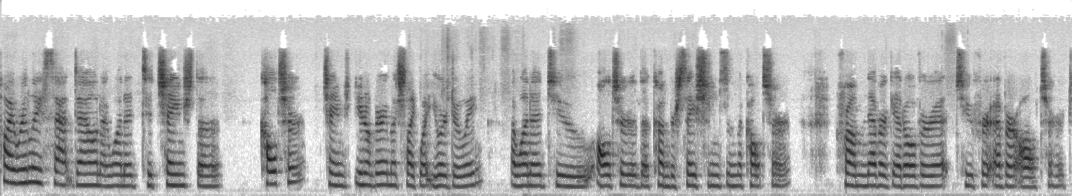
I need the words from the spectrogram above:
so I really sat down. I wanted to change the culture, change, you know, very much like what you're doing. I wanted to alter the conversations in the culture from never get over it to forever altered,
